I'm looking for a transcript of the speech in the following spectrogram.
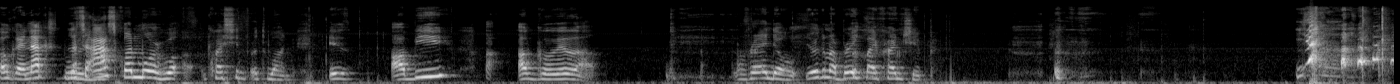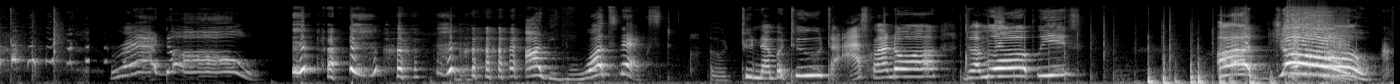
okay, next. Let's ask one more question for one. Is Abby a, gorilla? Rando, you're gonna break my friendship. Rando! Adi, what's next? Uh, to number two to ask Randall. Drum roll, please. A joke!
